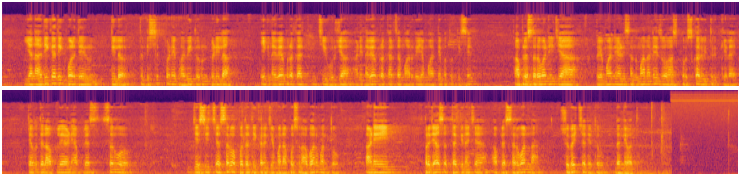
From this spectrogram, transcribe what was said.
यांना अधिकाधिक बळ देऊन दिलं तर निश्चितपणे भावी तरुण पिढीला एक नव्या प्रकारची ऊर्जा आणि नव्या प्रकारचा मार्ग या माध्यमातून दिसेल. आपल्या सर्वांनी ज्या प्रेमाने आणि सन्मानाने जो हा पुरस्कार वितरित केला आहे त्याबद्दल आपले आणि आपल्या सर्व जेसीच्या सर्व पदाधिकाऱ्यांचे मनापासून आभार मानतो. आणि प्रजासत्ताक दिनाच्या आपल्या सर्वांना शुभेच्छा देतो. धन्यवाद.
